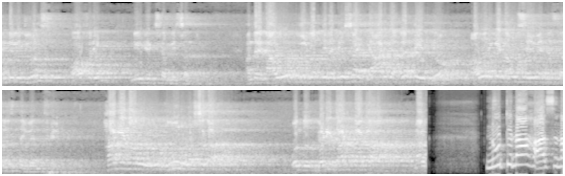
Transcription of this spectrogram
individuals offering needed service ಅಂತ. ಅಂದ್ರೆ ನಾವು ಇವತ್ತಿನ ದಿವಸ ಯಾರಿಗೆ ಅಗತ್ಯ ಇದೆಯೋ ಅವರಿಗೆ ನಾವು ಸೇವೆಯನ್ನು ಸಲ್ಲಿಸ್ತೇವೆ ಅಂತ ಹೇಳಿ. ಹಾಗೆ ನಾವು ನೂರು ವರ್ಷದ ಒಂದು ಗಡಿ ದಾಟಿದಾಗ ನೂತನ ಹಾಸನ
